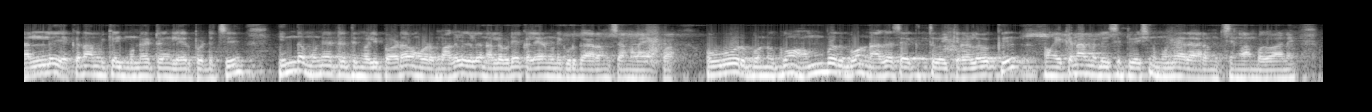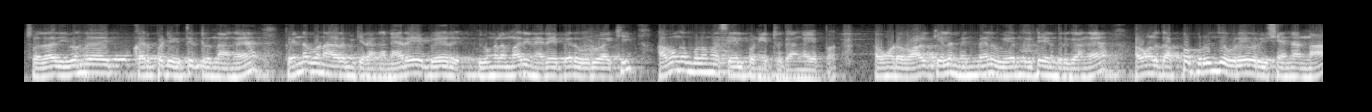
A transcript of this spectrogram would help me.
நல்ல எக்கனாமிக்கல் முன்னேற்றங்கள் ஏற்பட்டுச்சு. இந்த முன்னேற்றத்தின் வழிபாடு அவங்களோட மகள்களை நல்லபடியாக கல்யாணம் பண்ணி கொடுக்க ஆரம்பித்தாங்களா எப்பா ஒவ்வொரு பொண்ணுக்கும் ஐம்பது பவுன் நகை சேர்த்து வைக்கிற அளவுக்கு அவங்க எக்கனாமிக்கல் சுச்சுவேஷன் முன்னேற ஆரம்பிச்சிங்களாம் பகவானே. ஸோ அதாவது இவங்க கருப்பட்டி வித்துட்டு இருந்தாங்க. இப்போ என்ன பண்ண ஆரம்பிக்கிறாங்க? நிறைய பேர் இவங்கள மாதிரி நிறைய பேர் உருவாக்கி அவங்க மூலமாக சேல் பண்ணிட்டு இருக்காங்க இப்போ. அவங்களோட வாழ்க்கையில் மென்மேலும் உயர்ந்துக்கிட்டே இருந்திருக்காங்க. அவங்களுக்கு அப்போ புரிஞ்ச ஒரே ஒரு விஷயம் என்னன்னா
